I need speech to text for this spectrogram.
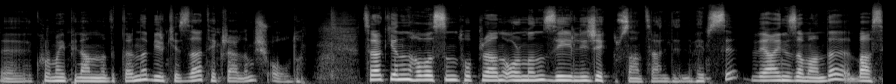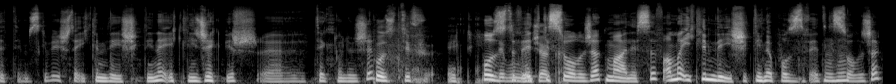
e, kurmayı planladıklarını bir kez daha tekrarlamış oldu. Trakya'nın havasını, toprağını, ormanı zehirleyecek bu santrallerin hepsi ve aynı zamanda bahsettiğimiz gibi işte iklim değişikliğine ekleyecek bir e, teknoloji. Pozitif, pozitif etkisi olacak maalesef ama iklim değişikliğine pozitif etkisi hı hı. olacak.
